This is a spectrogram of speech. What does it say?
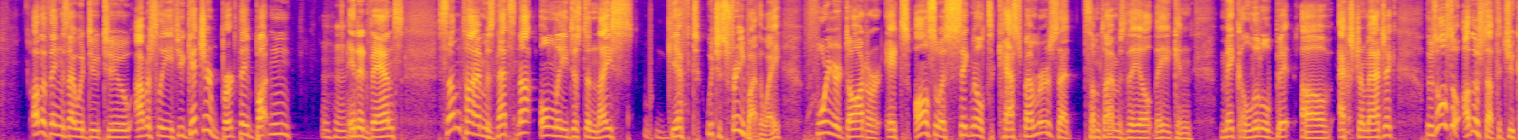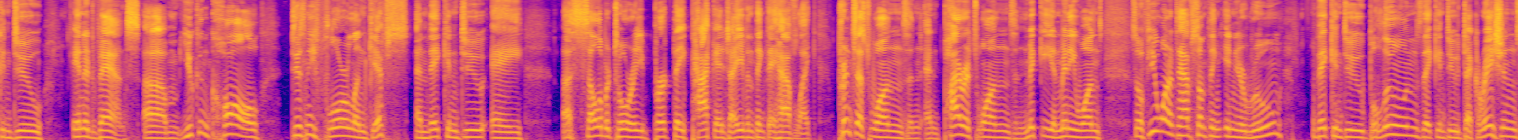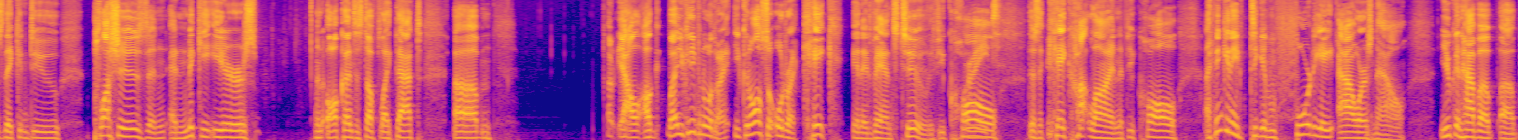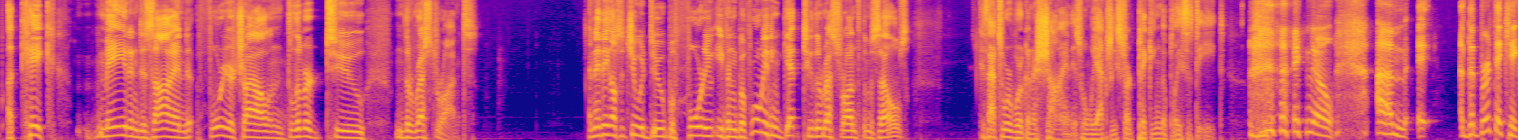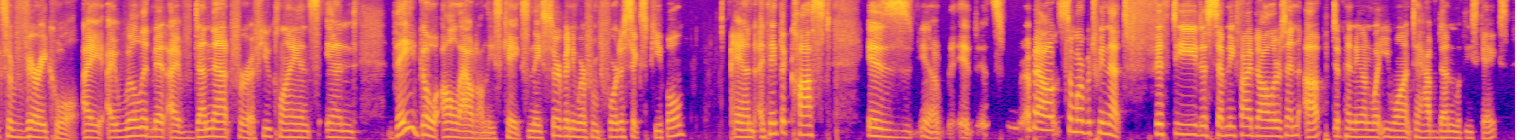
Other things I would do too. Obviously, if you get your birthday button in advance. Sometimes that's not only just a nice gift, which is free, by the way, for your daughter. It's also a signal to cast members that sometimes they'll they can make a little bit of extra magic. There's also other stuff that you can do in advance. Um, you can call Disney Floral and Gifts, and they can do a a celebratory birthday package. I even think they have like princess ones and, and pirates ones and Mickey and Minnie ones. So if you wanted to have something in your room, they can do balloons, they can do decorations, they can do plushes and, and Mickey ears and all kinds of stuff like that. Um, yeah, I'll, I'll, well, you can even order, you can also order a cake in advance too. If you call Right. there's a cake hotline. If you call, I think you need to give them 48 hours now. You can have a, a, a cake made and designed for your child and delivered to the restaurant. Anything else that you would do before you even before we even get to the restaurants themselves? Because that's where we're going to shine is when we actually start picking the places to eat. I know. Um, it, the birthday cakes are very cool. I, I will admit I've done that for a few clients and they go all out on these cakes and they serve anywhere from four to six people. And I think the cost is, you know, it, it's about somewhere between that 50 to $75 and up, depending on what you want to have done with these cakes.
